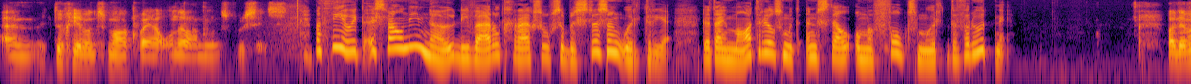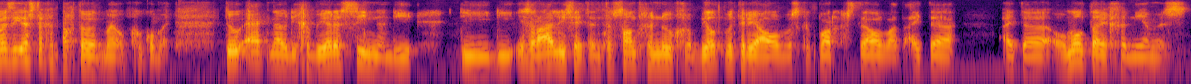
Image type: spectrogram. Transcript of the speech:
ehm um, toegewings maak by 'n onderhandelingsproses. Mattheu, het Israel nie nou die wêreldgeregshof se beslissing oortree dat hy maatreëls moet instel om 'n volksmoord te verhoed nie? Wel, dit was die eerste gedagte wat my opgekom het. Toe ek nou die gebeure sien en die die die Israelies het interessant genoeg beeldmateriaal beskikbaar gestel wat uit 'n uit 'n hommeltuig geneem is.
